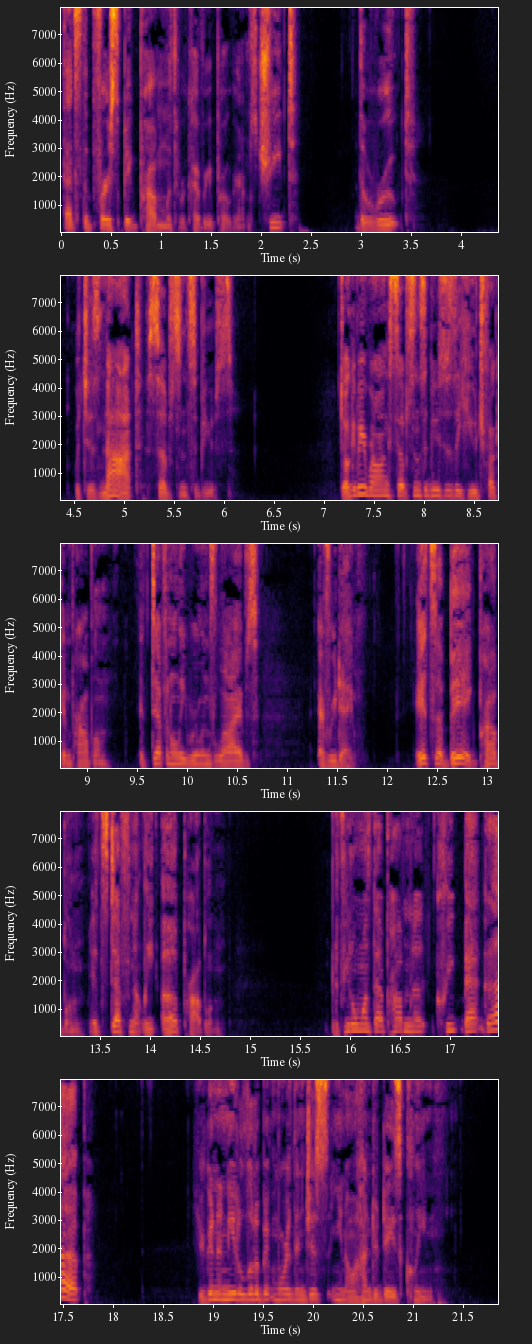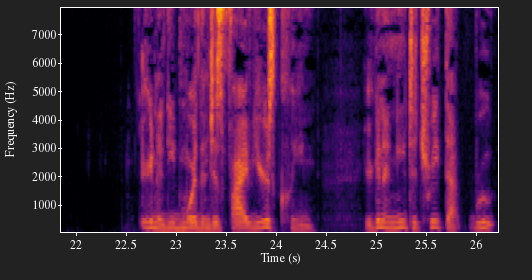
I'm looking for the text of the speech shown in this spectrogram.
that's the first big problem with recovery programs. Treat the root, which is not substance abuse. Don't get me wrong, substance abuse is a huge fucking problem. It definitely ruins lives every day. It's a big problem. It's definitely a problem. But if you don't want that problem to creep back up, you're going to need a little bit more than just, you know, 100 days clean. You're going to need more than just five years clean. You're going to need to treat that root.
